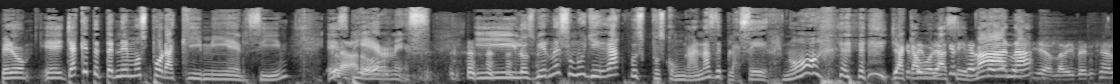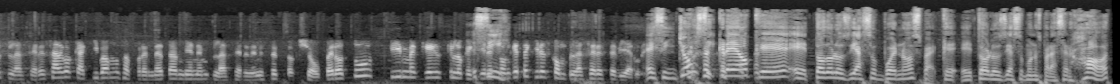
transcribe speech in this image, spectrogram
pero eh, ya que te tenemos por aquí, Miel, ¿sí? Es Claro. viernes y los viernes uno llega pues, pues con ganas de placer, ¿no? ya acabó la que semana. días, la vivencia del placer es algo que aquí vamos a aprender también en placer, en este talk show. Pero tú dime qué es lo que quieres, Sí. con qué te quieres complacer este viernes. Eh, sí, yo sí creo que eh, todos los días son buenos, pa- que eh, todos los días son buenos para ser hot,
